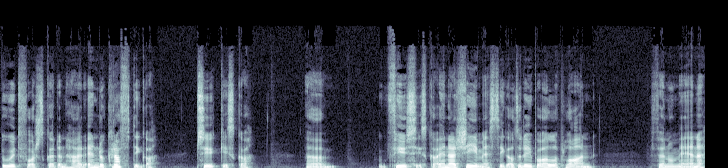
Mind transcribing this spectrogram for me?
utforska den här ändå kraftiga psykiska, ähm, fysiska, energimässiga, alltså det är ju på alla plan fenomenet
